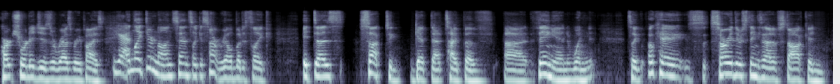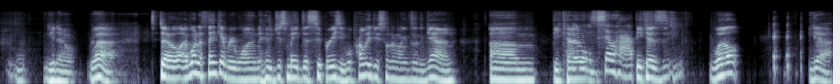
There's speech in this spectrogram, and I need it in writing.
part shortages of Raspberry Pis yeah. and like they're nonsense like it's not real but it's like it does suck to get that type of uh thing in when it's like okay sorry there's things out of stock and you know yeah so i want to thank everyone who just made this super easy. We'll probably do something like this again um I'm because so happy. because well yeah.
